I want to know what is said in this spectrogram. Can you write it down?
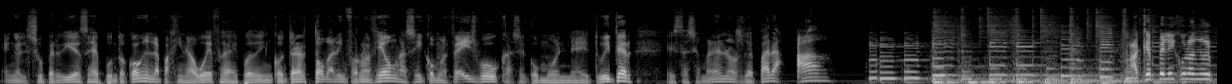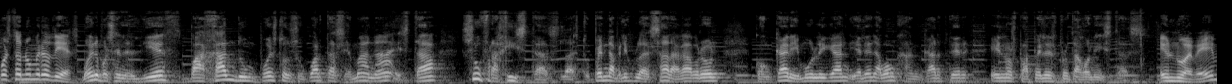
en el super10.com, en la página web pueden encontrar toda la información, así como en Facebook, así como en Twitter. Esta semana nos depara a... ¿A qué película en el puesto número 10? Bueno, pues en el 10, bajando un puesto en su cuarta semana, está Sufragistas, la estupenda película de Sarah Gabron con Carrie Mulligan y Elena Bonham Carter en los papeles protagonistas. El 9.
